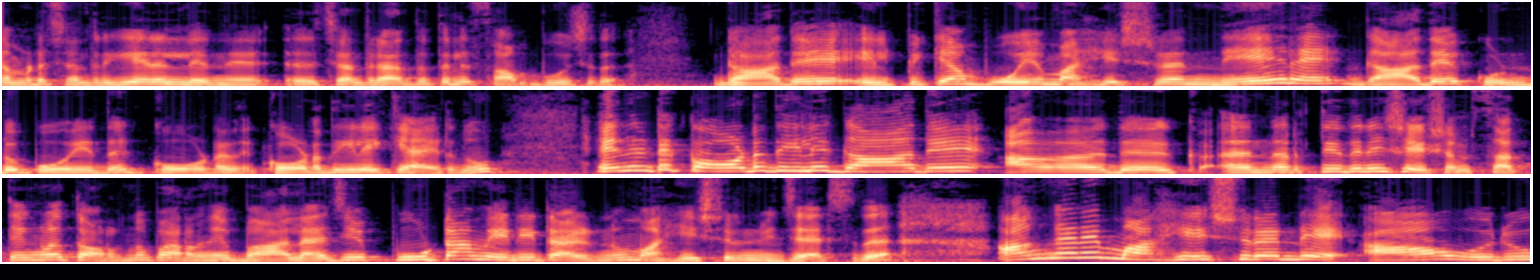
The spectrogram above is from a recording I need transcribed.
നമ്മുടെ ചന്ദ്രികയിൽ ചന്ദ്രാന്തത്തിൽ സംഭവിച്ചത്. ഗാഥയെ ഏൽപ്പിക്കാൻ പോയ മഹേശ്വരൻ നേരെ ഗാഥയെ കൊണ്ടുപോയത് കോടതി കോടതിയിലേക്കായിരുന്നു. എന്നിട്ട് കോടതിയിൽ ഗാഥയെ നിർത്തിയതിനു ശേഷം സത്യങ്ങളെ തുറന്നു പറഞ്ഞ് ബാലാജിയെ പൂട്ടാൻ വേണ്ടിയിട്ടായിരുന്നു മഹേശ്വരൻ വിചാരിച്ചത്. അങ്ങനെ മഹേശ്വരന്റെ ആ ഒരു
